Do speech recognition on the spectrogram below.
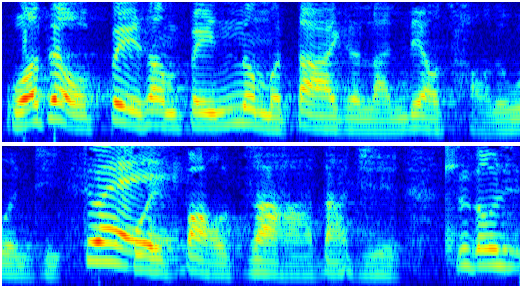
我要在我背上背那么大一个燃料槽的问题，对，会爆炸，大姐。这东西，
